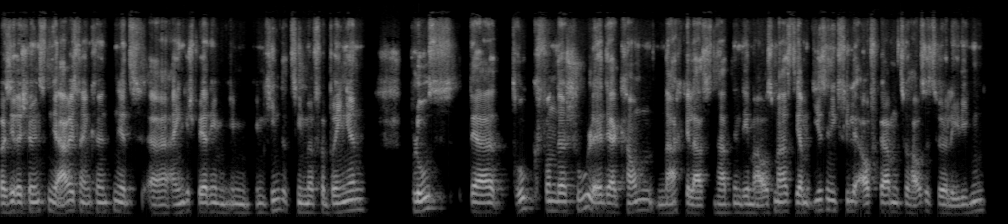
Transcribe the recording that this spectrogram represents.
sie ihre schönsten Jahre sein könnten, jetzt äh, eingesperrt im, im, im Kinderzimmer verbringen, plus der Druck von der Schule, der kaum nachgelassen hat in dem Ausmaß. Die haben irrsinnig viele Aufgaben zu Hause zu erledigen.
